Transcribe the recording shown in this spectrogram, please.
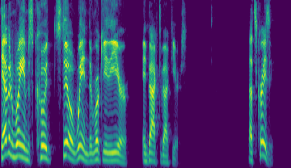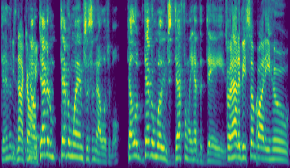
Devin Williams could still win the Rookie of the Year in back to back years. That's crazy. Devin, he's not going. No, Devin Devin Williams isn't eligible. Devin Williams definitely had the days. So it had to be somebody who,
